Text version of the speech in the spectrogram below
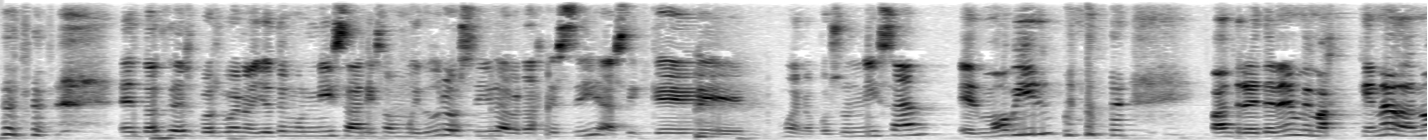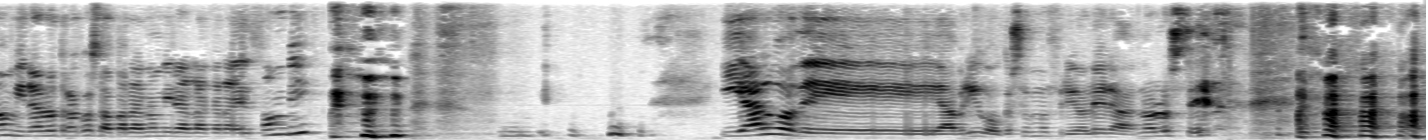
Entonces, pues bueno, yo tengo un Nissan y son muy duros, sí, la verdad es que sí. Así que, bueno, pues un Nissan, el móvil, para entretenerme más que nada, ¿no? Mirar otra cosa para no mirar la cara del zombie. Y algo de abrigo, que soy muy friolera, no lo sé.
